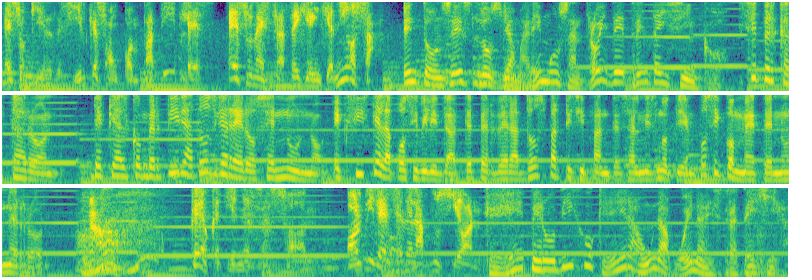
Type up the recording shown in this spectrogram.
Eso quiere decir que son compatibles. Es una estrategia ingeniosa. Entonces los llamaremos Androide 35. Se percataron de que al convertir a dos guerreros en uno, existe la posibilidad de perder a dos participantes al mismo tiempo si cometen un error. Creo que tienes razón. Olvídense de la fusión. ¿Qué? Pero dijo que era una buena estrategia.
